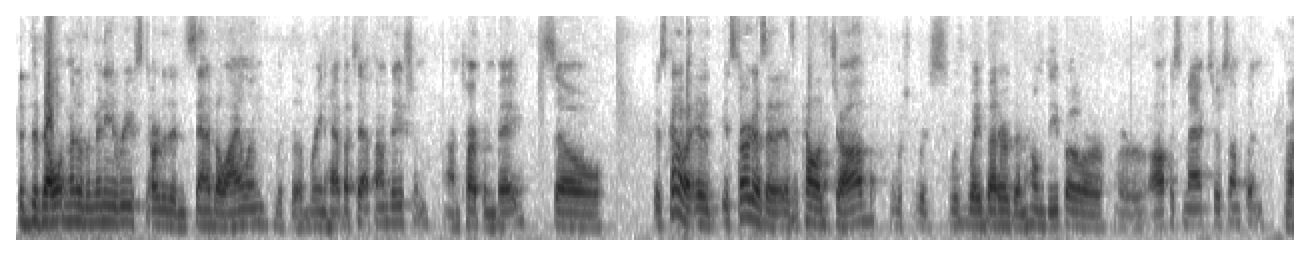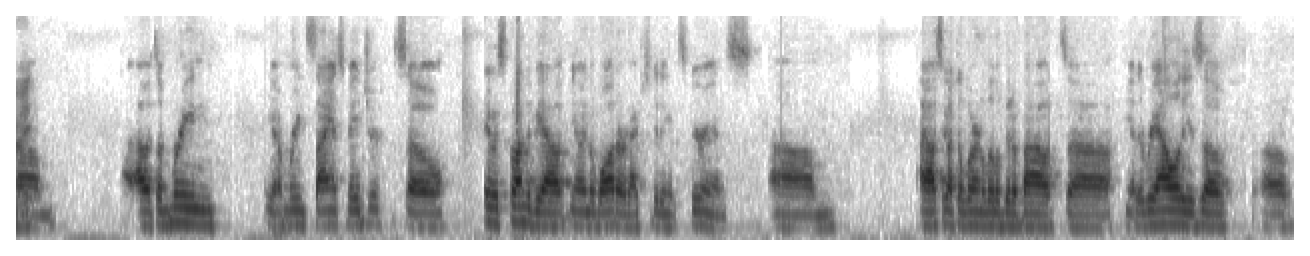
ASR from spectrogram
the development of the mini reef started in Sanibel Island with the Marine Habitat Foundation on Tarpon Bay. So it was kind of a, it, started as a, as a college job, which, which was way better than Home Depot or, or Office Max or something. Right. Um, I was a marine, you know, marine science major, so it was fun to be out, you know, in the water and actually getting experience. Um, I also got to learn a little bit about, uh, you know, the realities of, of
